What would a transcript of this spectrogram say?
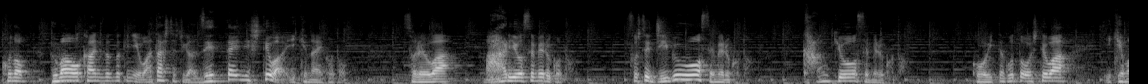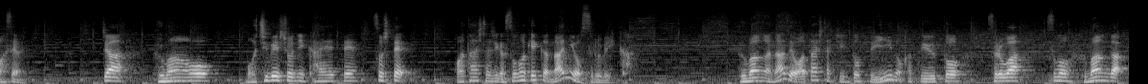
この不満を感じた時に私たちが絶対にしてはいけないこと。それは周りを責めることそして自分を責めること環境を責めることこういったことをしてはいけません。じゃあ不満をモチベーションに変えてそして私たちがその結果何をするべきか。不満がなぜ私たちにとっていいのかというとそれはその不満が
